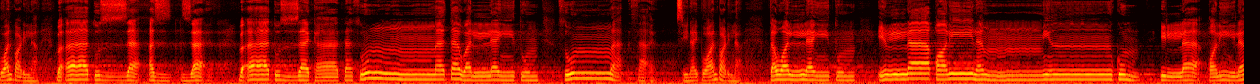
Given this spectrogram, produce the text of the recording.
പോവാൻ പാടില്ല وآتوا الزاء الزاء وآتوا الزكاة ثم توليتم ثم ثاء സീനായി പോവാൻ പാടില്ല توليتم إلا قليلا منكم إلا قليلا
